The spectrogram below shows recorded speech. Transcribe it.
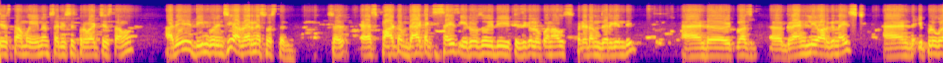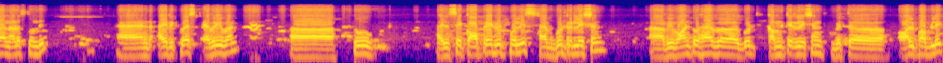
చేస్తాము ఏమేం సర్వీసెస్ ప్రొవైడ్ చేస్తాము అది దీని గురించి అవేర్నెస్ వస్తుంది. So as part of that exercise ఈ రోజు ఇది ఫిజికల్ ఓపెన్ హౌస్ పెట్టడం జరిగింది and it was grandly organised and ఇప్పుడు కూడా నడుస్తుంది and I request everyone uh, to I'll say cooperate with police, have good relation. Uh, we want to have a good community relation with uh, all public.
